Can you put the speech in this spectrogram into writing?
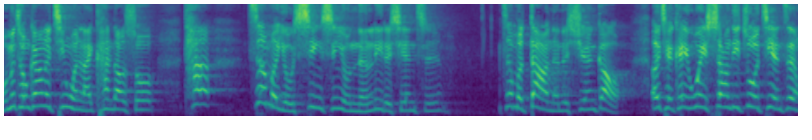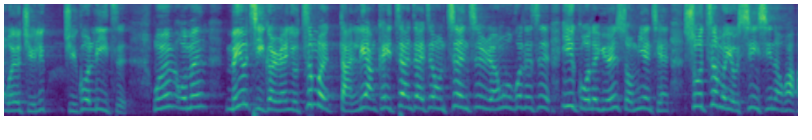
我们从刚刚的经文来看到说，他这么有信心、有能力的先知，这么大能的宣告，而且可以为上帝做见证。我有举例举过例子，我们我们没有几个人有这么胆量，可以站在这种政治人物或者是一国的元首面前说这么有信心的话，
